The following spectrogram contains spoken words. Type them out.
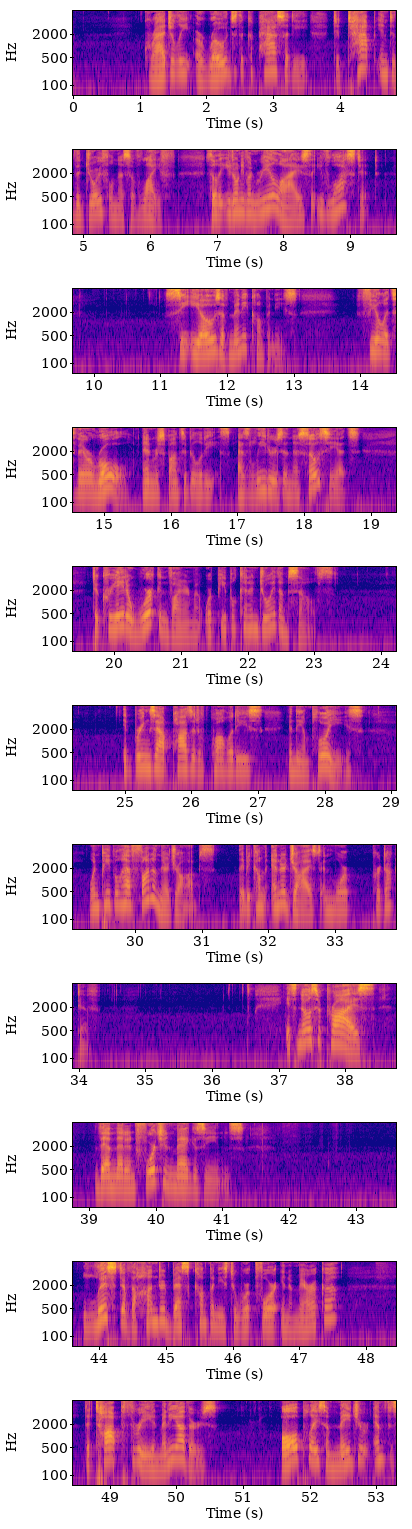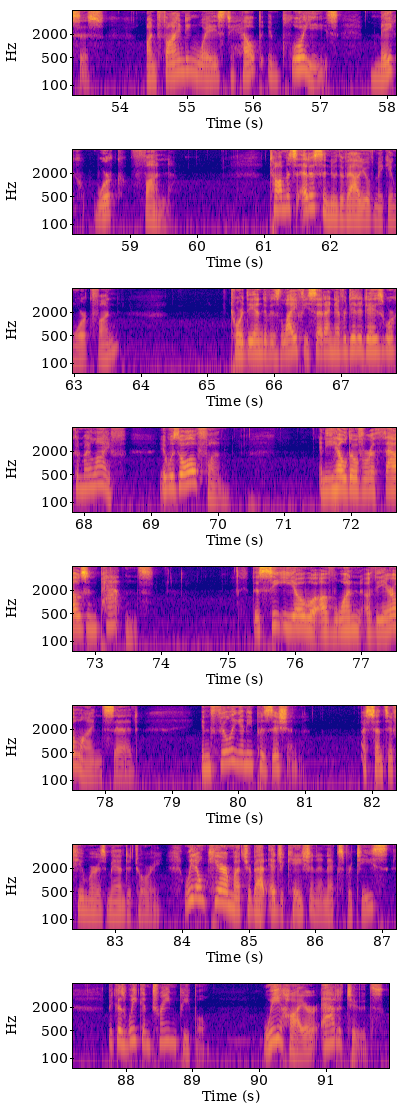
gradually erodes the capacity to tap into the joyfulness of life so that you don't even realize that you've lost it. CEOs of many companies feel it's their role and responsibility as leaders and associates to create a work environment where people can enjoy themselves. It brings out positive qualities in the employees when people have fun in their jobs. They become energized and more productive. It's no surprise then that in Fortune magazine's list of the 100 best companies to work for in America, the top three and many others all place a major emphasis on finding ways to help employees make work fun. Thomas Edison knew the value of making work fun. Toward the end of his life, he said, I never did a day's work in my life. It was all fun. And he held over a thousand patents. The CEO of one of the airlines said, In filling any position, a sense of humor is mandatory. We don't care much about education and expertise because we can train people we hire attitudes.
